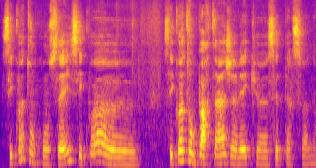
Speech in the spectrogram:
C'est quoi ton conseil? C'est quoi, c'est quoi ton partage avec cette personne?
